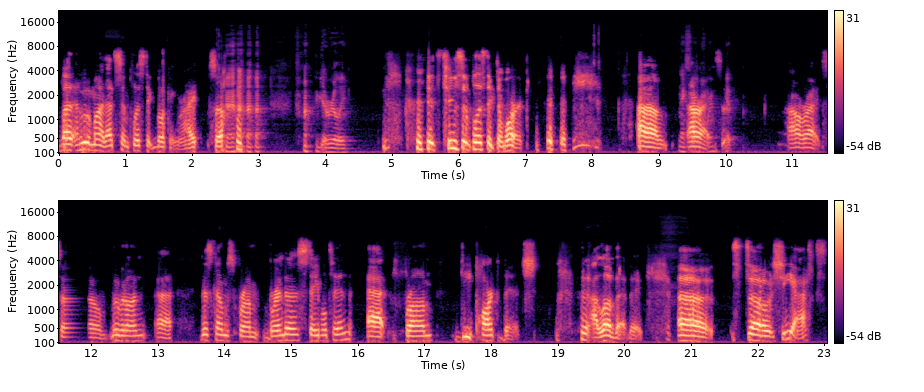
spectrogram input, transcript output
But who am I? That's simplistic booking, right? So yeah, really. it's too simplistic to work. um, All right, so- Yep. All right, so, so moving on. Uh, this comes from Brenda Stapleton at from the Park Bench. I love that name. Uh, so she asks,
